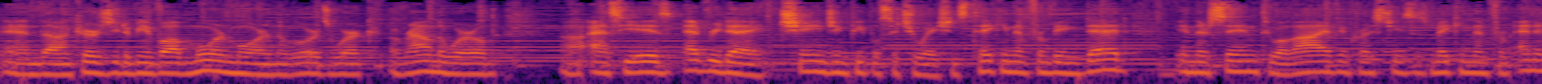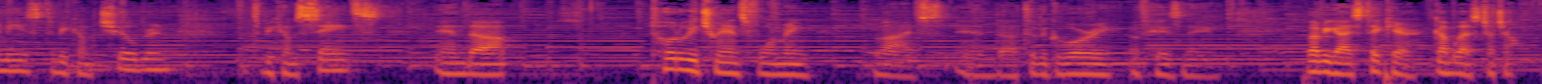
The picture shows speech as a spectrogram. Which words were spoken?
and uh, encourages you to be involved more and more in the Lord's work around the world uh, as He is every day, changing people's situations, taking them from being dead in their sin to alive in Christ Jesus, making them from enemies to become children, to become saints, and uh, totally transforming lives and uh, to the glory of His name. Love you guys. Take care. God bless. Ciao, ciao.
